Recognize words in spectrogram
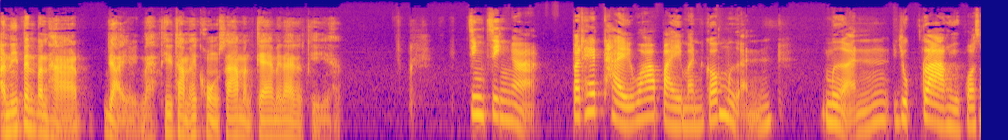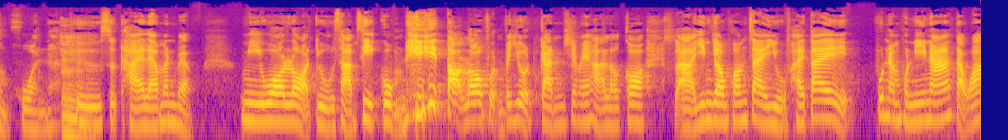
อันนี้เป็นปัญหาใหญ่ไหมที่ทำให้โครงสร้างมันแก้ไม่ได้สักทีครับจริง ๆ อะ ประเทศไทยว่าไปมันก็เหมือนเหมือนยุคกลางอยู่พอสมควรนะอืมคือสุดท้ายแล้วมันแบบมีวอลลอดอยู่สามสี่กลุ่มที่ต่อรองผลประโยชน์กันใช่ไหมคะ แล้วก็อ่ายินยอมพร้อมใจอยู่ภายใต้ ผู้นำคนนี้นะ แต่ว่า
